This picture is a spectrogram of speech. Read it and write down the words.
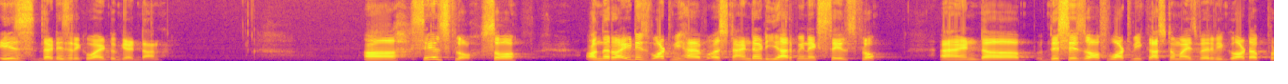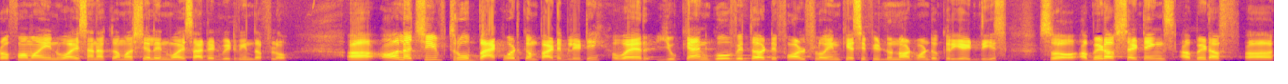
is, that is required to get done. Uh, sales flow. So on the right is what we have a standard ERP Next sales flow. And uh, this is of what we customize, where we got a pro forma invoice and a commercial invoice added between the flow. Uh, all achieved through backward compatibility, where you can go with the default flow in case if you do not want to create these. So a bit of settings, a bit of uh,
